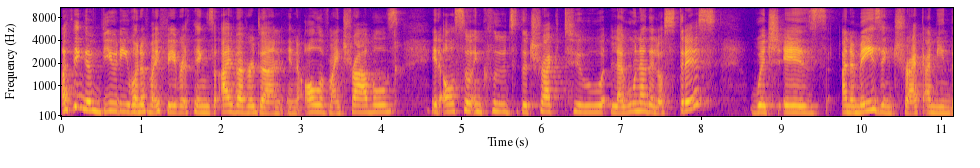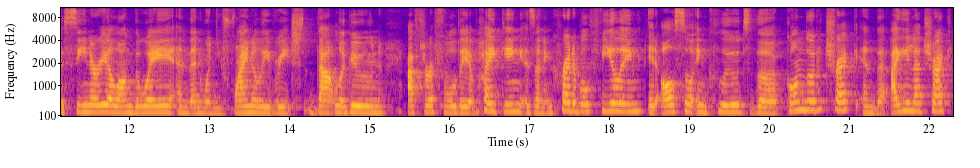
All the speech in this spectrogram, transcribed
a thing of beauty, one of my favorite things I've ever done in all of my travels. It also includes the trek to Laguna de los Tres, which is an amazing trek. I mean, the scenery along the way, and then when you finally reach that lagoon after a full day of hiking is an incredible feeling. It also includes the Condor trek and the Aguila trek,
